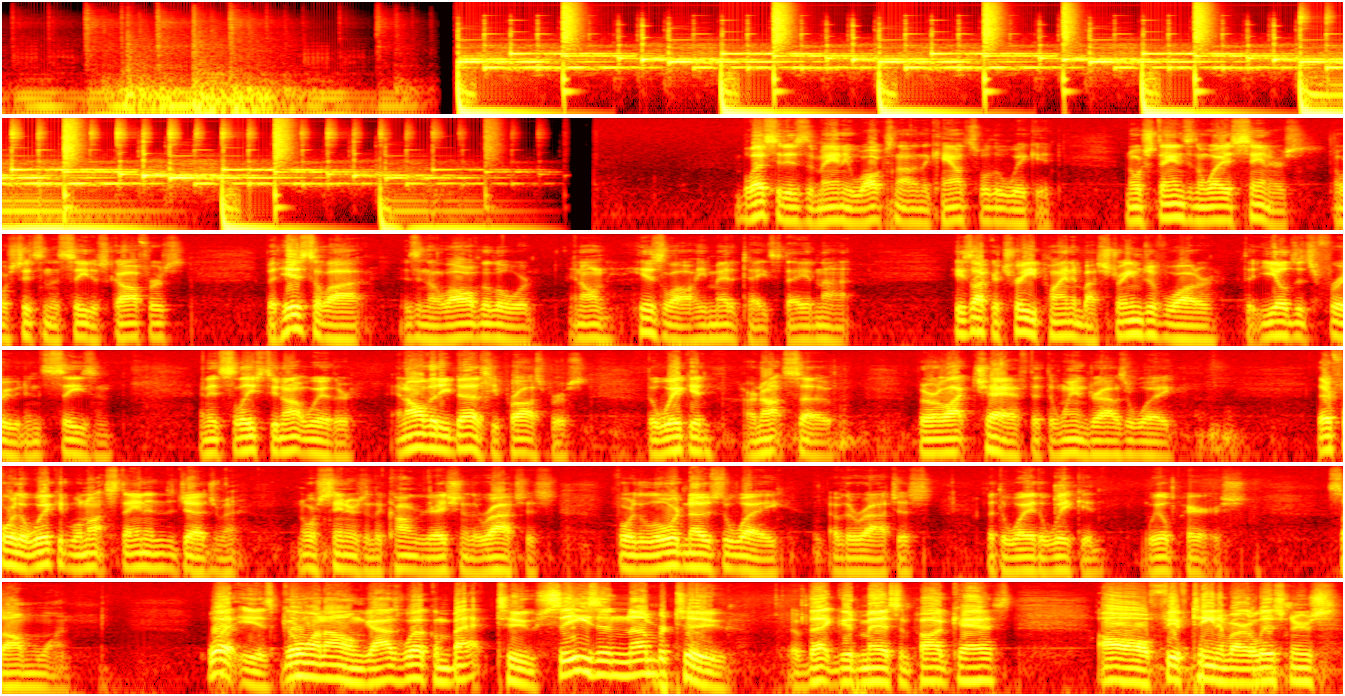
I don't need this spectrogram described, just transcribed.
Blessed is the man who walks not in the counsel of the wicked, nor stands in the way of sinners, nor sits in the seat of scoffers. But his delight is in the law of the Lord, and on his law he meditates day and night. He is like a tree planted by streams of water that yields its fruit in season, and its leaves do not wither, and all that he does he prospers. The wicked are not so, but are like chaff that the wind drives away. Therefore the wicked will not stand in the judgment, nor sinners in the congregation of the righteous. For the Lord knows the way of the righteous, but the way of the wicked will perish. Psalm 1. What is going on, guys? Welcome back to season number two of That Good Medicine podcast. All 15 of our listeners,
